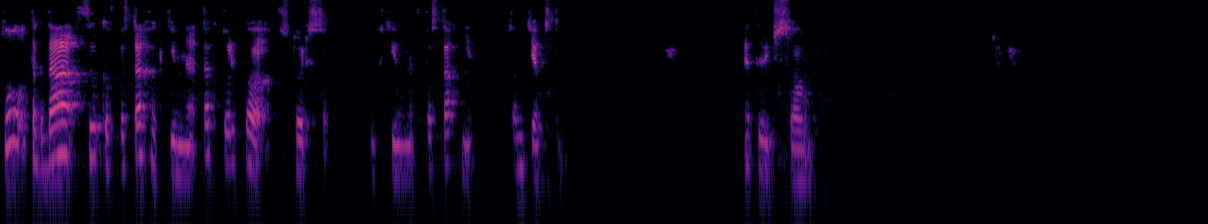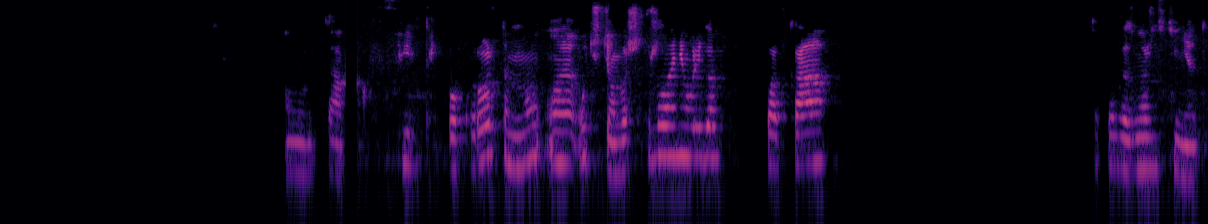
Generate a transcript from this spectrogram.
то тогда ссылка в постах активная. Так только в сторисах активная, в постах нет, там текстом. Это Вячеслав. Так, фильтр по курортам. Ну, э, учтем ваше пожелание, Ольга пока такой возможности нет.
